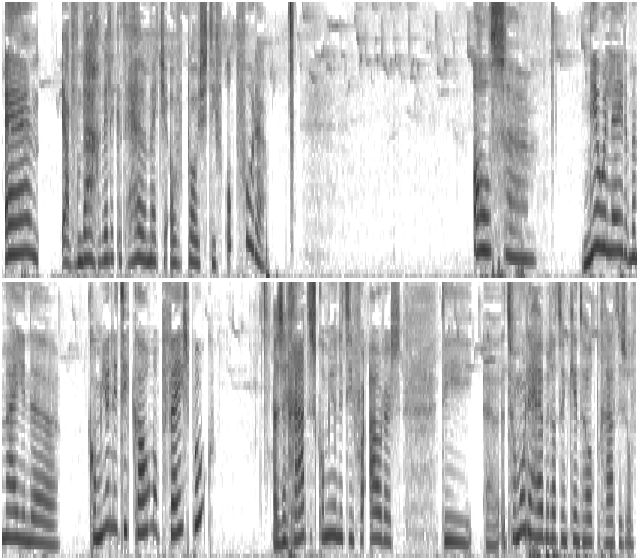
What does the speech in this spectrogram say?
En ja, vandaag wil ik het hebben met je over positief opvoeden. Als uh, nieuwe leden bij mij in de community komen op Facebook. Dat is een gratis community voor ouders die uh, het vermoeden hebben dat hun kind hoogbegaafd is. Of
